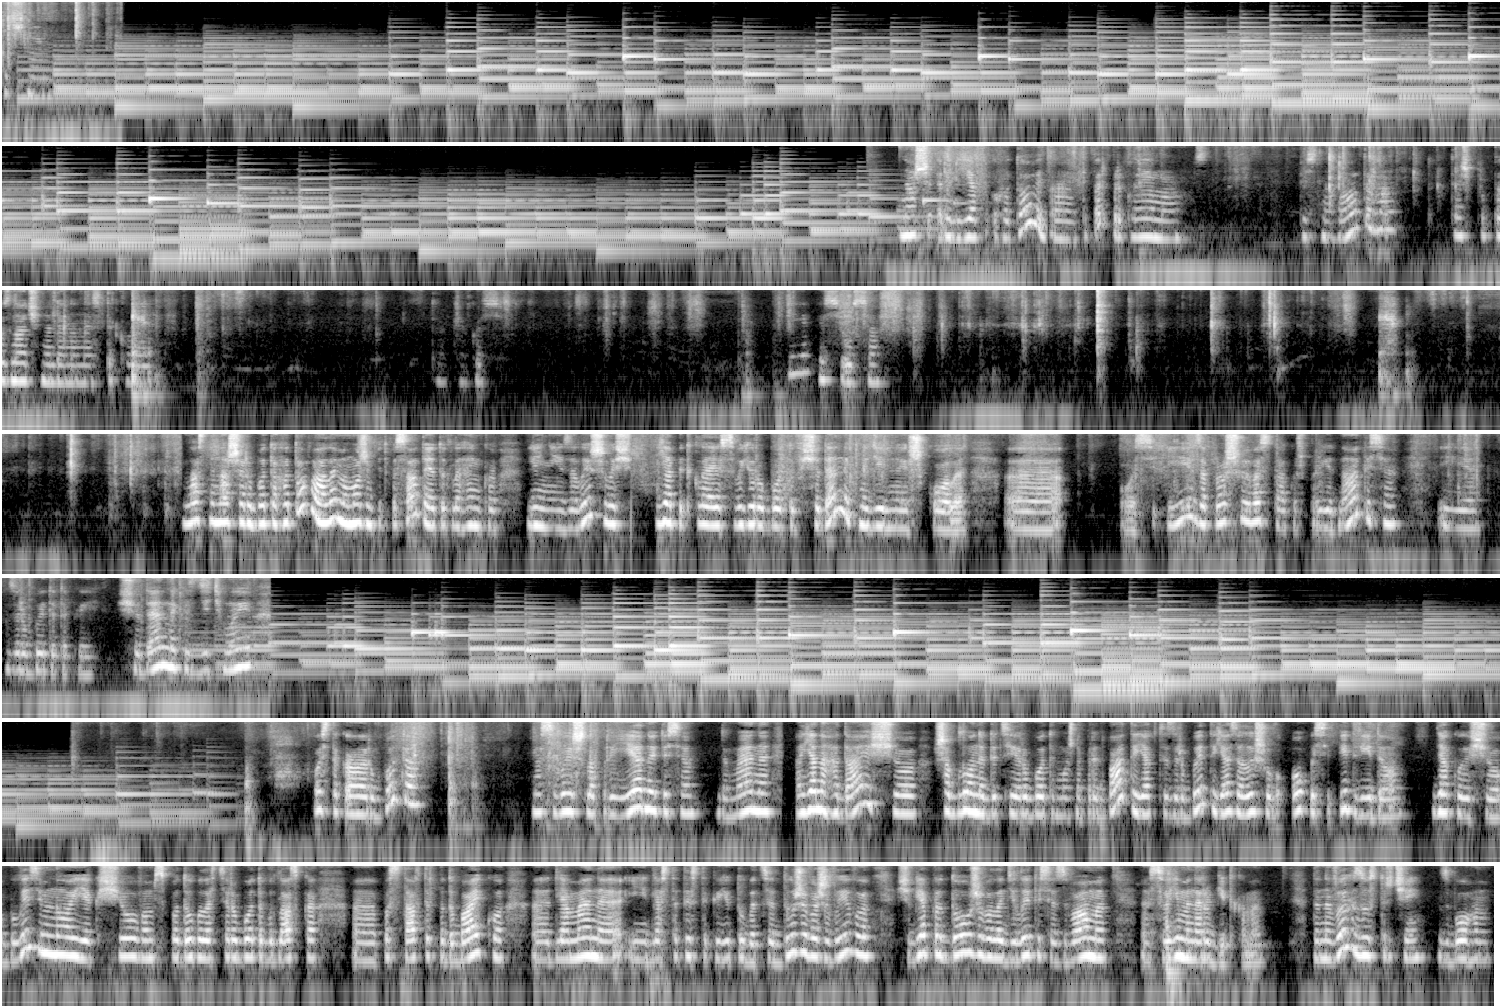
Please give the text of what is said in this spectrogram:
почнемо. Наш рельєф готовий. А тепер приклеїмо пісноватого. Теж позначено, де нанести клей. Так, якось. І Ісуса. Власне, наша робота готова, але ми можемо підписати. Я тут легенько лінії залишила. Я підклею свою роботу в щоденник недільної школи. Ось, і запрошую вас також приєднатися і зробити такий щоденник з дітьми. Ось така робота нас вийшла. Приєднуйтеся до мене. А я нагадаю, що шаблони до цієї роботи можна придбати. Як це зробити, я залишу в описі під відео. Дякую, що були зі мною. Якщо вам сподобалася ця робота, будь ласка, е, поставте вподобайку. Е, Для мене і для статистики Ютуба це дуже важливо, щоб я продовжувала ділитися з вами е, своїми наробітками. До нових зустрічей з Богом!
